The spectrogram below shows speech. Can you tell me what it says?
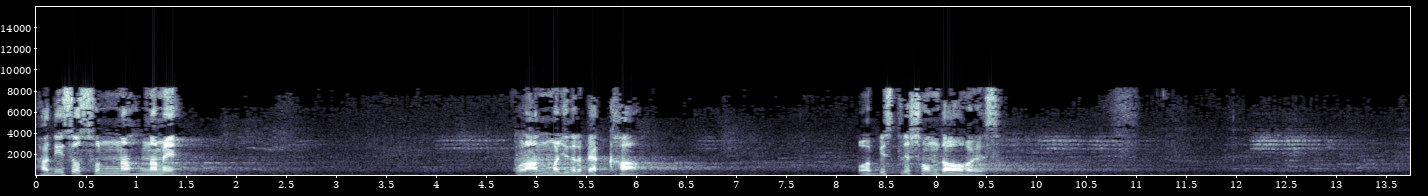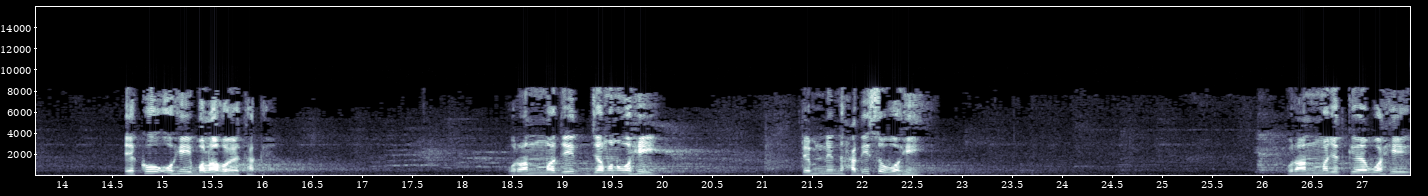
হাদিস ও সুন্নাহ নামে কোরআন মাজিদের ব্যাখ্যা ও বিশ্লেষণ দেওয়া হয়েছে। একো ওহি বলা হয়ে থাকে। কোরআন মাজিদ যেমন ওহি, তেমনি হাদিসও ওহি। কোরআন মাজিদকে ওহি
